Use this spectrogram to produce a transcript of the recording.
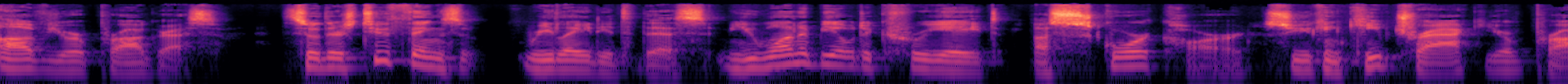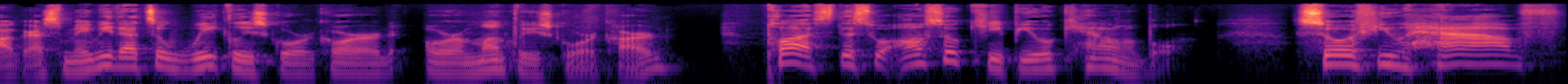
of your progress. So there's two things related to this. You want to be able to create a scorecard so you can keep track your progress. Maybe that's a weekly scorecard or a monthly scorecard. Plus, this will also keep you accountable. So if you have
